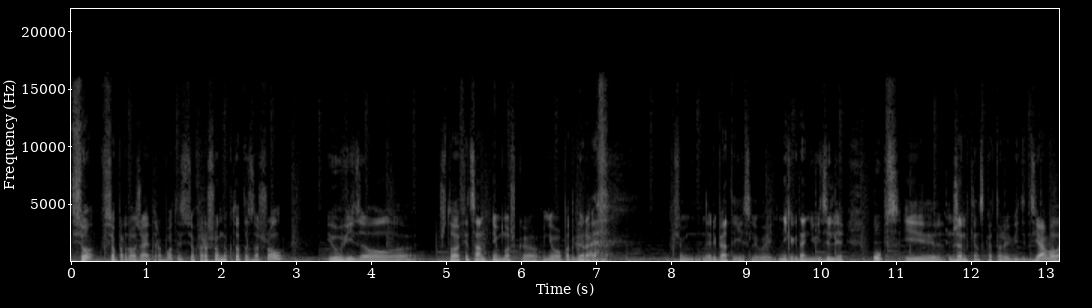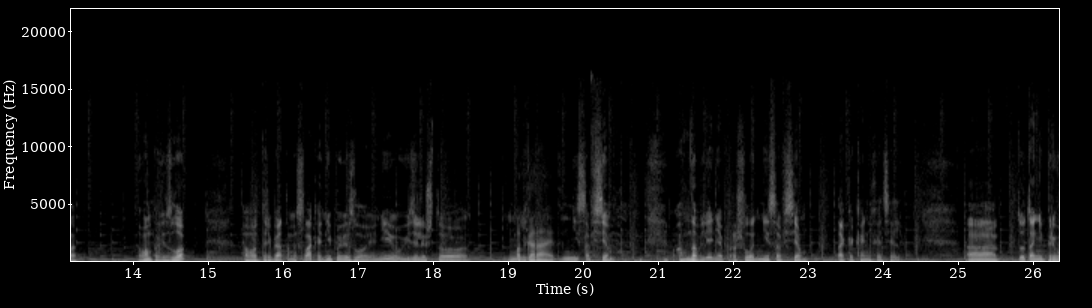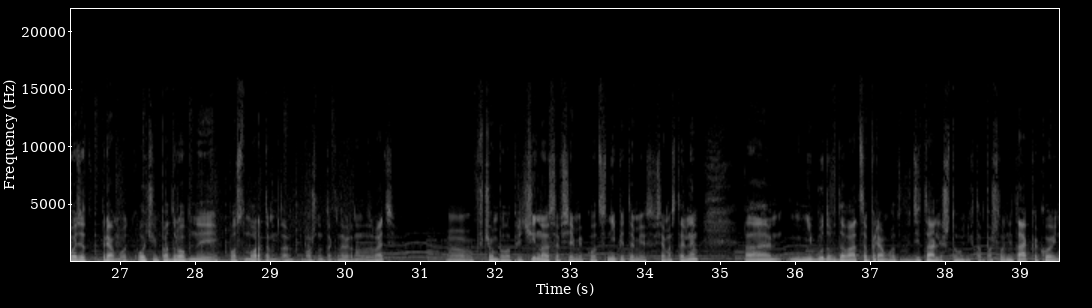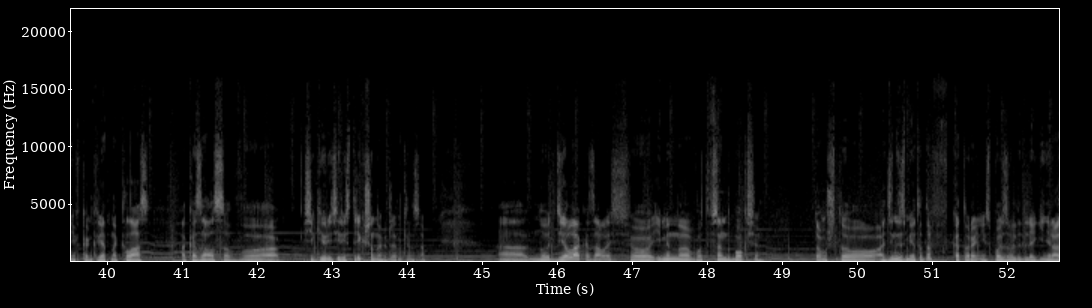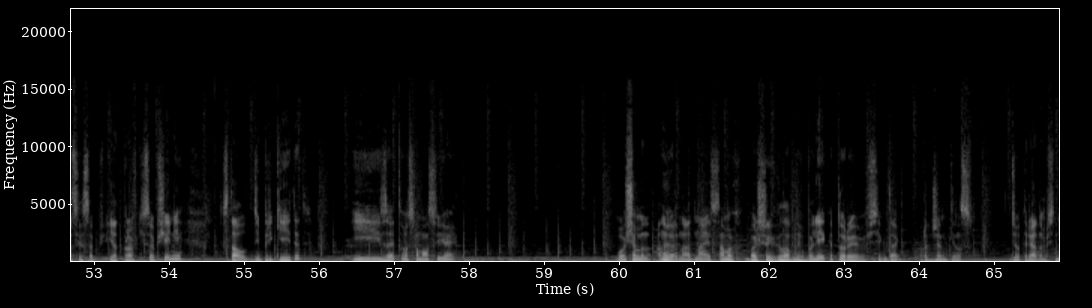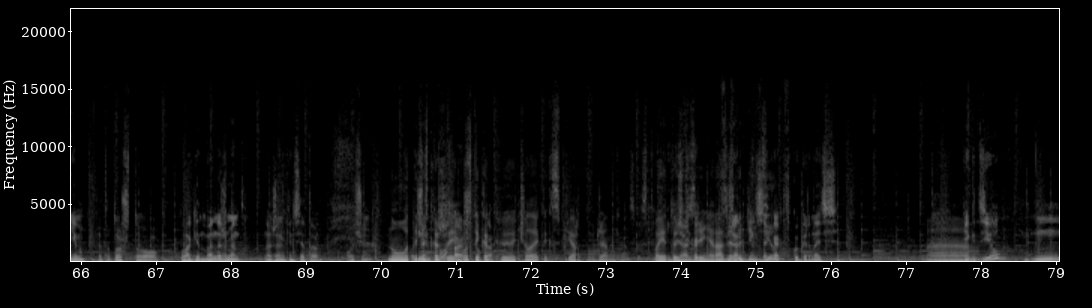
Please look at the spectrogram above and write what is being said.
все, все продолжает работать, все хорошо, но кто-то зашел и увидел, что официант немножко у него подгорает. В общем, ребята, если вы никогда не видели Упс и Дженкинс, который видит дьявола, то вам повезло. А вот ребятам из Slack не повезло. И они увидели, что не- подгорает. не совсем. Обновление прошло не совсем так, как они хотели. А, тут они приводят прям вот очень подробный постмортем, да, можно так, наверное, назвать. Э, В чем была причина со всеми код-сниппетами, со всем остальным. А, Не буду вдаваться прям вот в детали, что у них там пошло не так, какой у них конкретно класс оказался в security restrictions Дженкинса. А, Но дело оказалось э, именно вот в сэндбоксе. В том, что один из методов, который они использовали для генерации и отправки сообщений, стал deprecated, и из-за этого сломался UI. В общем, наверное, одна из самых больших головных болей, которые всегда про Jenkins идет рядом с ним, это то, что плагин менеджмент на Jenkins это очень... Ну вот ты мне Очень скажи, вот ты штука. как э, человек-эксперт в Дженкинсе, с твоей Я точки как зрения, разве это big Jenkins deal? как в Kubernetes. А, Big deal?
